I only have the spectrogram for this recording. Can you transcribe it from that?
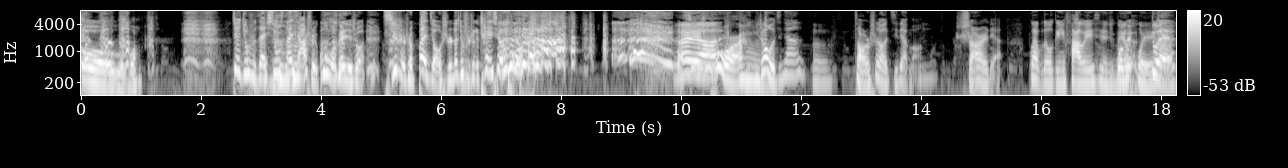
不不不不，这就是在修三峡水库。我跟你说，岂止是绊脚石，那就是这个拆迁户。哎呀，你你知道我今天嗯，早上睡到几点吗？十二点。怪不得我给你发微信，你我没回呢。对，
